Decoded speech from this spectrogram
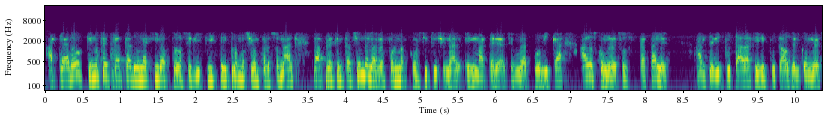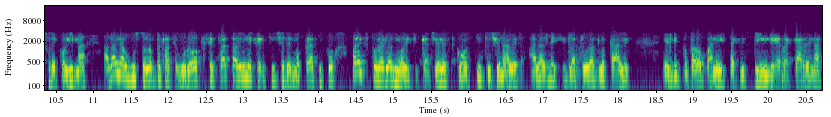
aclaró que no se trata de una gira proselitista y promoción personal la presentación de la reforma constitucional en materia de seguridad pública a los congresos estatales. Ante diputadas y diputados del Congreso de Colima, Adán Augusto López aseguró que se trata de un ejercicio democrático para exponer las modificaciones constitucionales a las legislaturas locales. El diputado panista Crispín Guerra Cárdenas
